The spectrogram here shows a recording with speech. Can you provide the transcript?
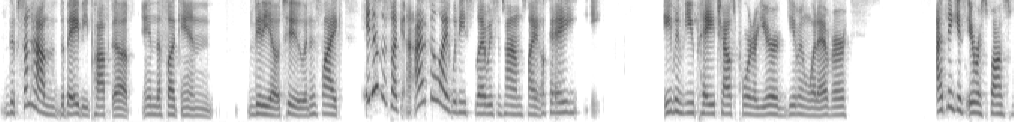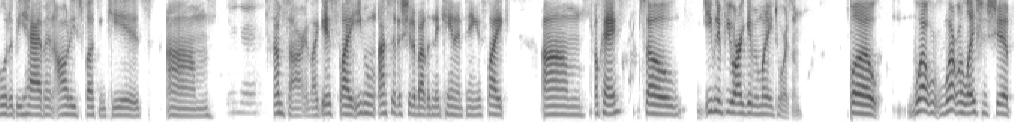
the, somehow the baby popped up in the fucking video too, and it's like it doesn't fucking. I feel like with these celebrities sometimes, like okay, even if you pay child support or you're giving whatever, I think it's irresponsible to be having all these fucking kids. Um, mm-hmm. I'm sorry. Like it's like even I said the shit about the Nick Cannon thing. It's like, um, okay, so even if you are giving money towards them, but what what relationship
